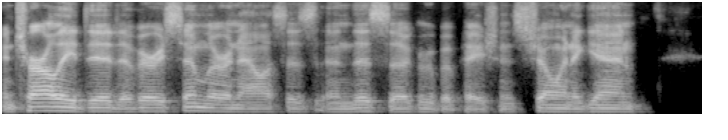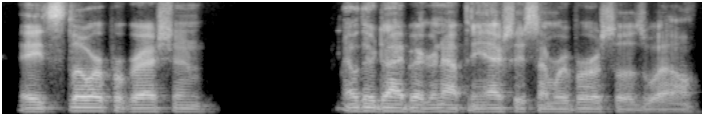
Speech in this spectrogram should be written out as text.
And Charlie did a very similar analysis in this uh, group of patients, showing again a slower progression of their diabetic retinopathy, actually some reversal as well.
